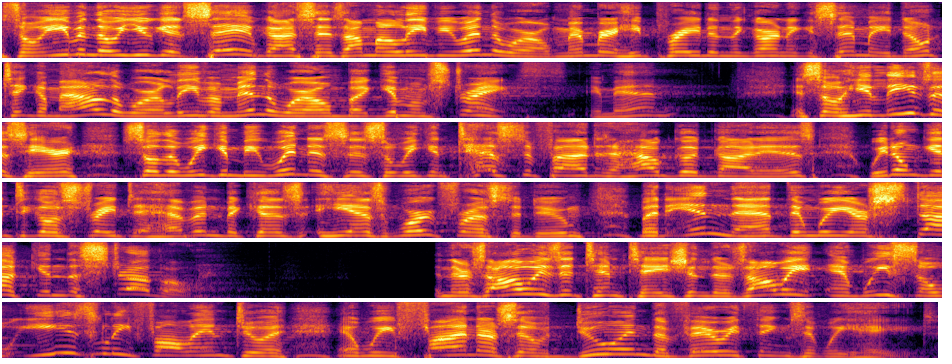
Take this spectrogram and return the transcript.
And so, even though you get saved, God says, I'm going to leave you in the world. Remember, He prayed in the Garden of Gethsemane, don't take them out of the world, leave them in the world, but give them strength. Amen? And so He leaves us here so that we can be witnesses, so we can testify to how good God is. We don't get to go straight to heaven because He has work for us to do. But in that, then we are stuck in the struggle. And there's always a temptation. There's always, and we so easily fall into it, and we find ourselves doing the very things that we hate.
